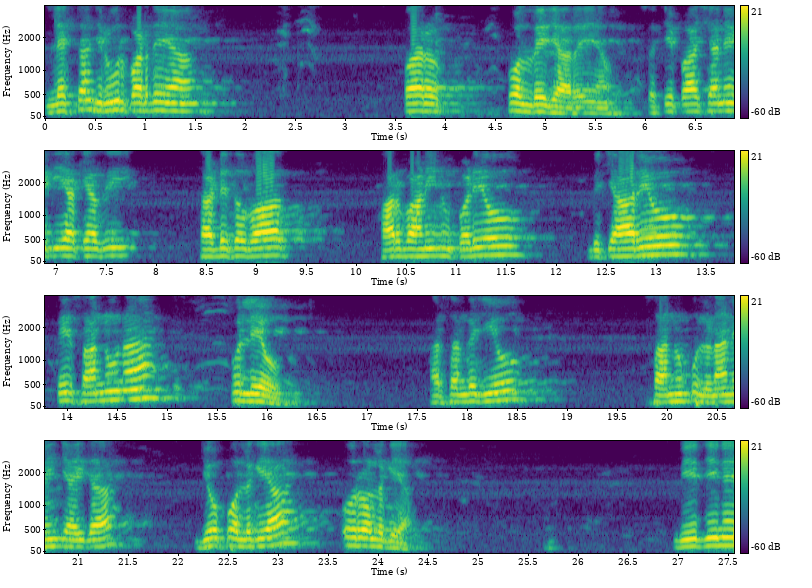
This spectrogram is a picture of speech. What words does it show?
ਲਿਖਤਾਂ ਜ਼ਰੂਰ ਪੜ੍ਹਦੇ ਹਾਂ, ਪਰ ਭੁੱਲਦੇ ਜਾ ਰਹੇ ਹਾਂ। ਸੱਚੇ ਪਾਤਸ਼ਾਹ ਨੇ ਕੀ ਆਖਿਆ ਸੀ? ਸਾਡੇ ਤੋਂ ਬਾਅਦ ਹਰ ਬਾਣੀ ਨੂੰ ਪੜ੍ਹਿਓ, ਵਿਚਾਰਿਓ ਤੇ ਸਾਨੂੰ ਨਾ ਭੁੱਲਿਓ। ਹਰ ਸੰਗਤ ਜੀਓ, ਸਾਨੂੰ ਭੁੱਲਣਾ ਨਹੀਂ ਚਾਹੀਦਾ। ਜੋ ਭੁੱਲ ਗਿਆ, ਉਹ ਰੁੱਲ ਗਿਆ। ਵੀਰ ਜੀ ਨੇ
